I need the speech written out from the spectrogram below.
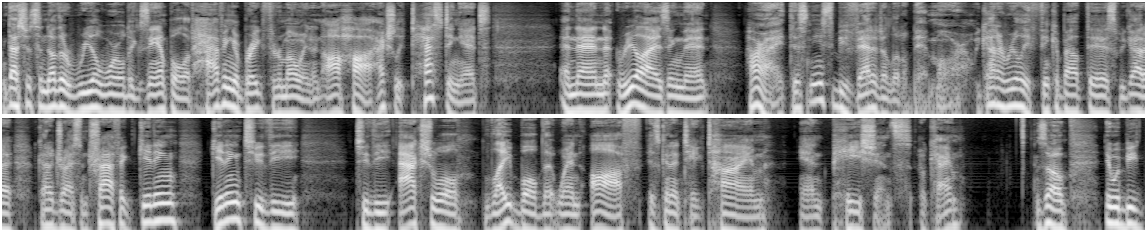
that's just another real world example of having a breakthrough moment, an aha, actually testing it, and then realizing that all right, this needs to be vetted a little bit more. We got to really think about this. We got to got to drive some traffic. Getting getting to the to the actual light bulb that went off is going to take time and patience. Okay, so it would be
